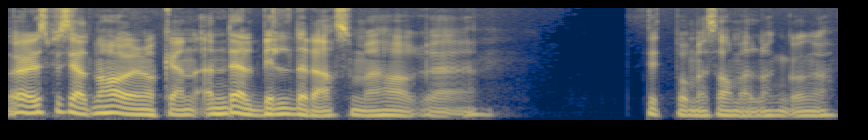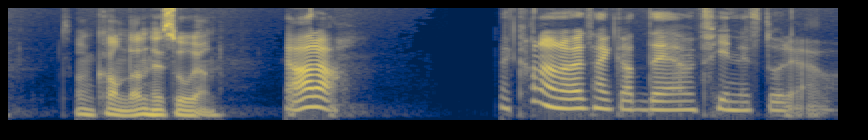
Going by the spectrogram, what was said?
Det er litt spesielt, vi har jo nok en, en del bilder der som vi har eh, sett på med Samuel noen ganger. Så han kan den historien. Ja da. Det kan hende jeg tenker at det er en fin historie, og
